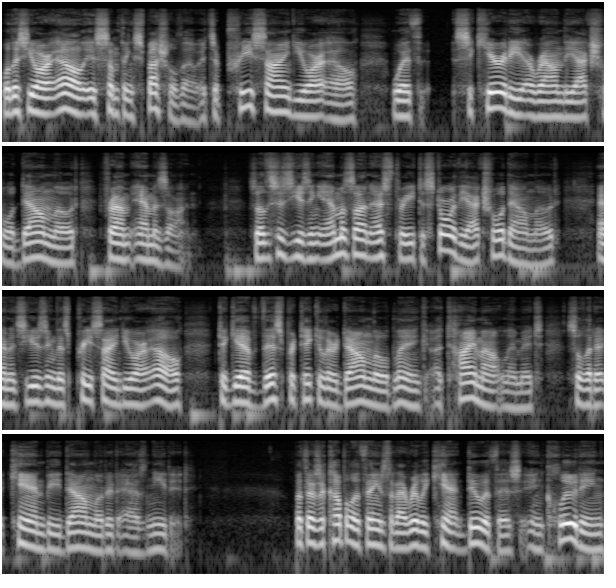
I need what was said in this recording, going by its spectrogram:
Well, this URL is something special, though. It's a pre signed URL with security around the actual download from Amazon. So this is using Amazon S3 to store the actual download, and it's using this pre-signed URL to give this particular download link a timeout limit so that it can be downloaded as needed. But there's a couple of things that I really can't do with this, including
